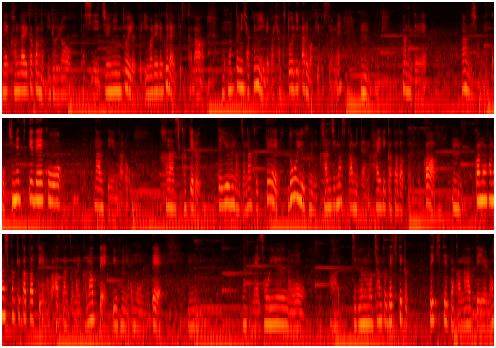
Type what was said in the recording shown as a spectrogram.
ね、考え方もいろいろだし十人十色って言われるぐらいですからもう本当に100人いれば100通りあるわけですよね。うん、なので何でしょうね。こう決めつけでこう何て言うんだろう話しかけるっていうのじゃなくてどういう風に感じますかみたいな入り方だったりとか、うん、他の話しかけ方っていうのがあったんじゃないかなっていう風に思うので、うん、なんかねそういうのをあ自分もちゃんとできてできてたかなっていうのを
